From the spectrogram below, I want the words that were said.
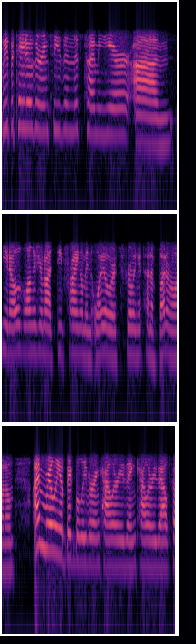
sweet potatoes are in season this time of year. Um, you know, as long as you're not deep frying them in oil or throwing a ton of butter on them. I'm really a big believer in calories in, calories out. So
